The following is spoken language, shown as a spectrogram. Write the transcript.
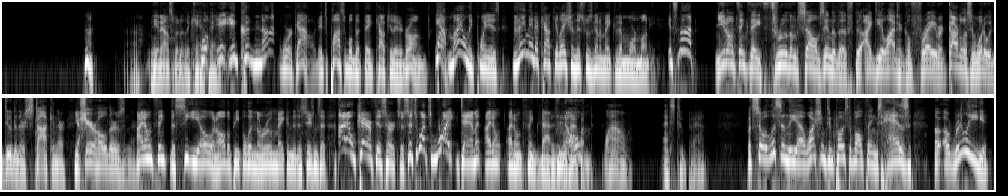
Uh, the announcement of the Well, campaign. it, it could not work out. It's possible that they calculated wrong. But Yeah. my only point is they made a calculation this was going to make them more money. It's not. you don't think they threw themselves into the, the ideological fray, regardless of what it would do to their stock and their shareholders and their. I don't think the CEO and all the people in the room making the decision said, "I don't care if this hurts us. It's what's right. Damn it." I don't. I don't think that is what no, happened. wow, that's too bad. But so listen, the uh, Washington Post of all things has a, a really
